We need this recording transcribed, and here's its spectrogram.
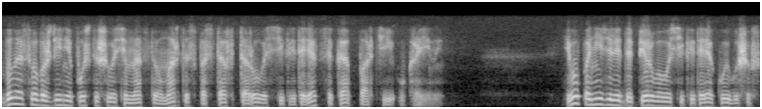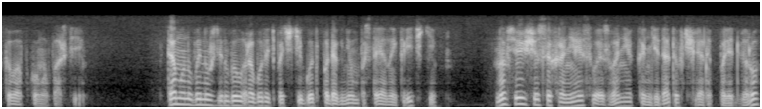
было освобождение Постышева 17 марта с поста второго секретаря ЦК партии Украины. Его понизили до первого секретаря Куйбышевского обкома партии. Там он вынужден был работать почти год под огнем постоянной критики, но все еще сохраняя свое звание кандидата в члены Политбюро,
